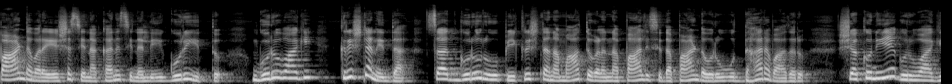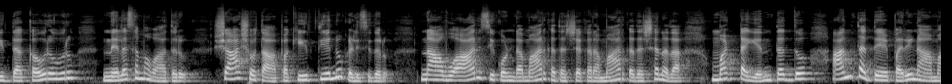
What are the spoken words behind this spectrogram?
ಪಾಂಡವರ ಯಶಸ್ಸಿನ ಕನಸಿನಲ್ಲಿ ಗುರಿ ಇತ್ತು. ಗುರುವಾಗಿ ಕೃಷ್ಣನಿದ್ದ. ಸದ್ಗುರು ರೂಪಿ ಕೃಷ್ಣನ ಮಾತುಗಳನ್ನು ಪಾಲಿಸಿದ ಪಾಂಡವರು ಉದ್ಧಾರವಾದರು. ಶಕುನಿಯೇ ಗುರುವಾಗಿದ್ದ ಕೌರವರು ನೆಲಸಮವಾದರು. ಶಾಶ್ವತ ಅಪಕೀರ್ತಿಯನ್ನು ಗಳಿಸಿದರು. ನಾವು ಆರಿಸಿಕೊಂಡ ಮಾರ್ಗದರ್ಶಕರ ಮಾರ್ಗದರ್ಶನದ ಮಟ್ಟ ಎಂಥದ್ದೋ ಅಂಥದ್ದೇ ಪರಿಣಾಮ,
